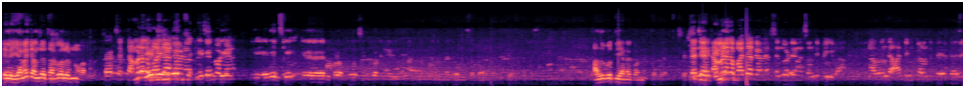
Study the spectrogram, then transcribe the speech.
இல்லை எனக்கு அந்த தகவல் இன்னும் வரல. பாஜக அதை பத்தி எனக்கு ஒண்ணும் தெரியாது. சரி, தமிழக செங்கோட்டையனை சந்திப்பீங்களா? அவர் வந்து அதிமுக வந்து போயிருக்காரு.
